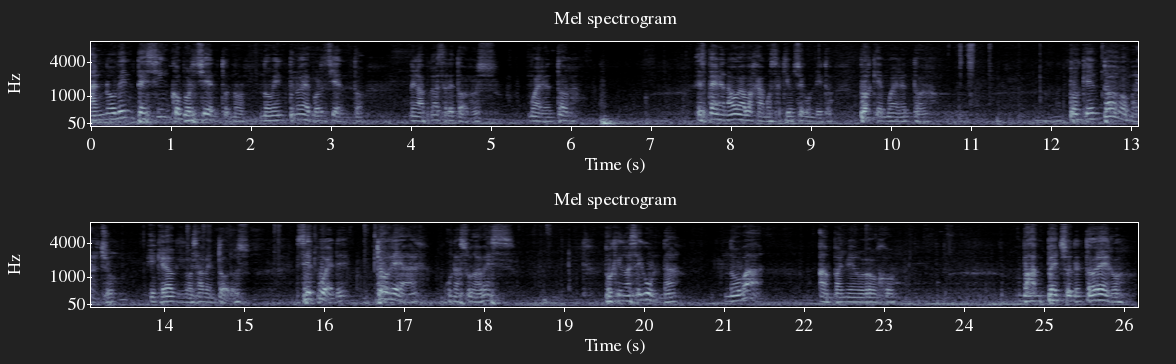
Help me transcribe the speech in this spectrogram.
Al 95%, no, 99% en la Plaza de Toros mueren toros. Esperen, ahora bajamos aquí un segundito. ¿Por qué mueren toros? Porque en toro macho, y creo que lo saben todos, se puede torear una sola vez. Porque en la segunda no va a un pañuelo rojo, va a un pecho del torero.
